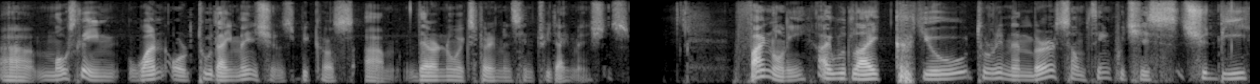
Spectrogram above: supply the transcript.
uh, mostly in one or two dimensions because um, there are no experiments in three dimensions. Finally, I would like you to remember something which is should be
